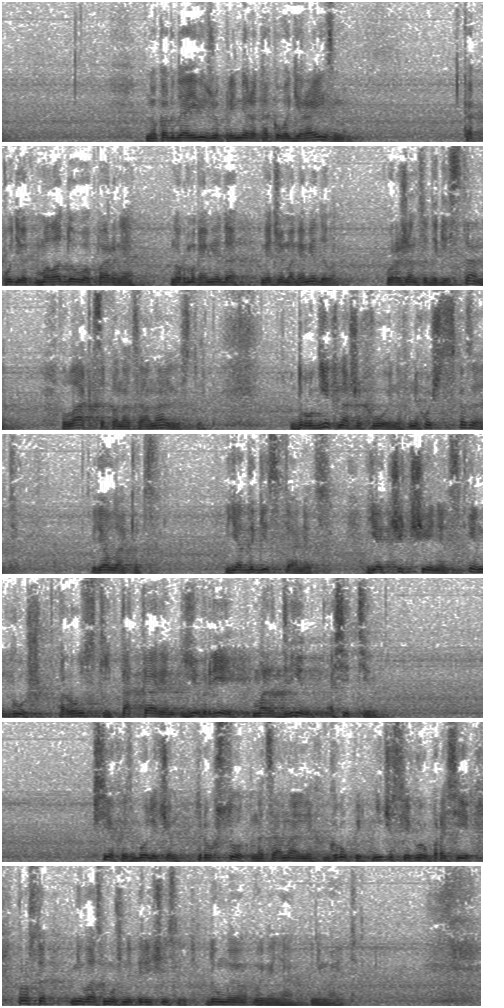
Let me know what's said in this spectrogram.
Но когда я вижу примеры такого героизма, как подвиг молодого парня Нурмагомеда Гаджи Магомедова – уроженца Дагестана, лакца по национальности, других наших воинов, мне хочется сказать, я лакец, я дагестанец, я чеченец, ингуш, русский, татарин, еврей, мордвин, осетин. Всех из более чем 300 национальных групп, этнических групп России просто невозможно перечислить. Думаю, вы меня понимаете.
